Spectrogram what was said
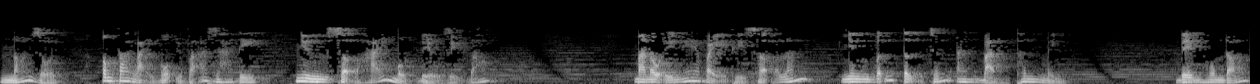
Nói rồi, ông ta lại vội vã ra đi, như sợ hãi một điều gì đó. Bà nội nghe vậy thì sợ lắm, nhưng vẫn tự chấn an bản thân mình. Đêm hôm đó,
